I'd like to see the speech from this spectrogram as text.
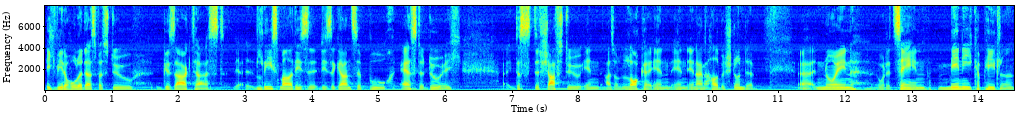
ich wiederhole das, was du gesagt hast. Lies mal diese, diese ganze Buch Esther durch. Das, das schaffst du in, also locker in, in, in einer halben Stunde äh, neun oder zehn Mini-Kapiteln.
